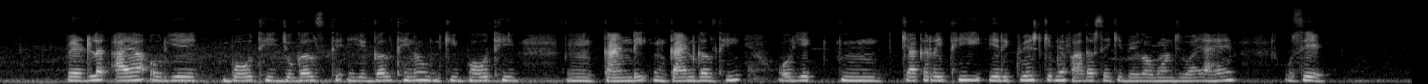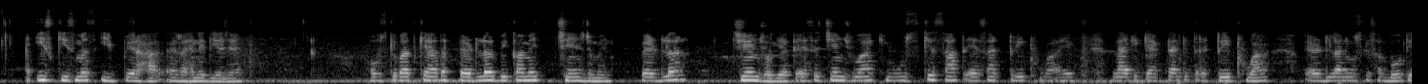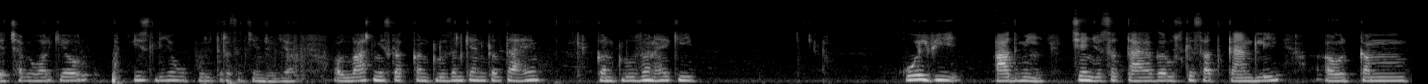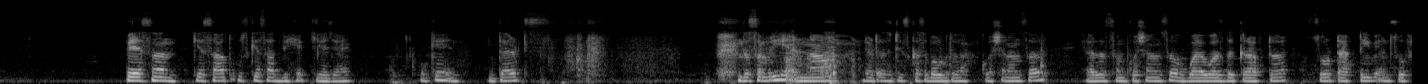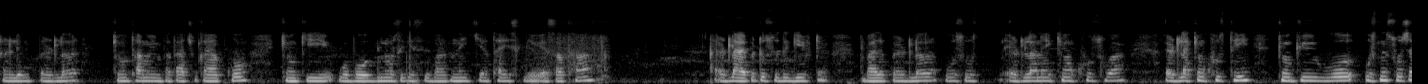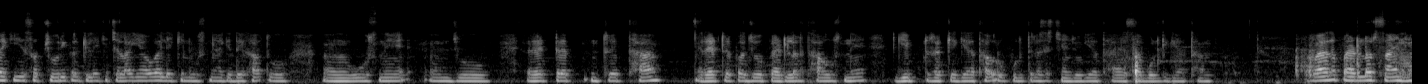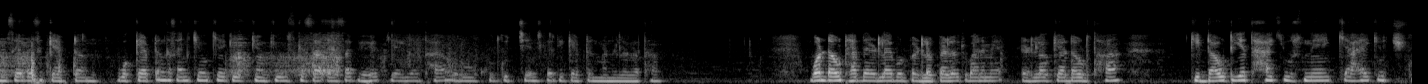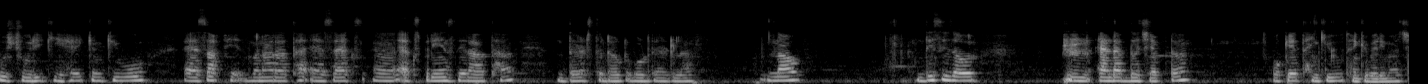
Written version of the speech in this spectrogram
पेडलर आया और ये बहुत ही जो गर्ल्स थे, ये गर्ल थी ना, उनकी बहुत ही काइंडी, काइंड गर्ल थी और ये क्या कर रही थी, ये रिक्वेस्ट की अपने फादर से कि बेगा वॉन्ट जो आया है, उसे इस क्रिसमस ईव पे रहने दिया जाए। और उसके बाद क्या आता है? Peddler become a changed man peddler change हो गया। कैसे चेंज हुआ? कि उसके साथ ऐसा ट्रीट हुआ, एक लाइक ए कैप्टन की तरह ट्रीट हुआ। एडला ने उसके साथ बहुत ही अच्छा व्यवहार किया और इसलिए वो पूरी तरह से चेंज हो गया। और लास्ट में इसका कंक्लूज़न क्या निकलता है? कंक्लूज़न है कि कोई भी आदमी चेंज हो सकता है अगर उसके साथ काइंडली और कम पैसन के साथ, उसके साथ बिहेव किया जाए। Okay that's the summary and now let us discuss about the question answer here the some question answer why was the crofter so talkative and so friendly with peddler क्यों था? मैं बता चुका है आपको, क्योंकि वो बहुत दिनों से किसी से बात नहीं किया था, इसलिए ऐसा था। Edla happy to see the gift by the peddler. वो सोच, एडला ने क्यों खुश हुआ? एडला क्यों खुश थी? क्योंकि वो, उसने सोचा कि ये सब चोरी करके लेके चला गया होगा, लेकिन उसने आके देखा तो वो उसने जो रेड ट्रैप ट्रैप था रेड ट्रेपर जो पेडलर था, उसने गिफ्ट रख के गया था और वो पूरी तरह से चेंज हो गया था, ऐसा बोल के गया था। Why the peddler sign himself as a captain वो कैप्टन का साइन क्यों किया? क्योंकि उसके साथ ऐसा बिहेव किया गया था और वो खुद को चेंज करके कैप्टन बनने लगा था। वट डाउट है एडला अबाउट पेडलर पेडलर के बारे में एडला क्या डाउट था? कि डाउट ये था कि उसने क्या है, कि कुछ चोरी की है, क्योंकि वो ऐसा फेस बना रहा था, ऐसा एक्सपीरियंस दे रहा था। That's the doubt about the एडला now this is our end of the chapter okay thank you thank you very much.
